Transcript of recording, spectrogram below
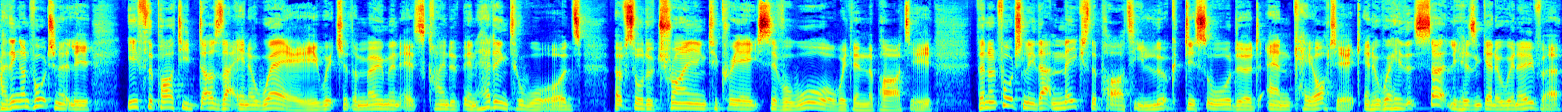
I think, unfortunately, if the party does that in a way, which at the moment it's kind of been heading towards, of sort of trying to create civil war within the party, then unfortunately that makes the party look disordered and chaotic in a way that certainly isn't going to win over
